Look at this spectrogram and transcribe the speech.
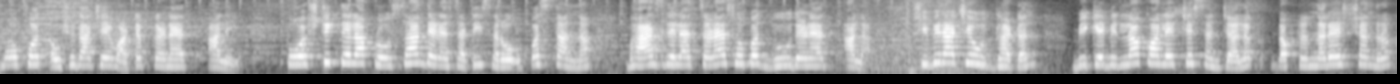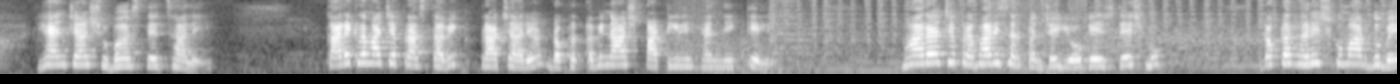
मोफत औषधाचे वाटप करण्यात आले. पौष्टिकतेला प्रोत्साहन देण्यासाठी सर्व उपस्थांना भाजलेल्या चण्यासोबत गूळ देण्यात आला. शिबिराचे उद्घाटन बी के बिर्ला कॉलेजचे संचालक डॉक्टर नरेश चंद्र यांच्या शुभ हस्ते झाले. कार्यक्रमाचे प्रास्ताविक प्राचार्य डॉक्टर अविनाश पाटील यांनी केले. महाराजचे प्रभारी sarpanch Yogesh Deshmukh doctor Harish Kumar Dubey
